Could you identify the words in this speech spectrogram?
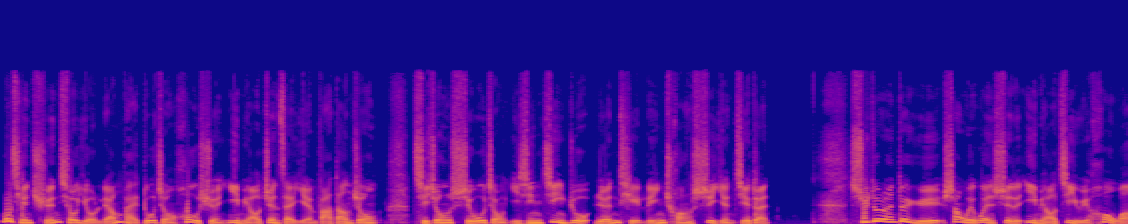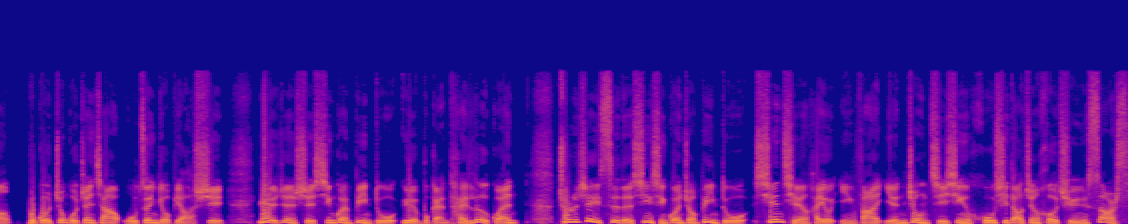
目前全球有两百多种候选疫苗正在研发当中，其中十五种已经进入人体临床试验阶段。许多人对于尚未问世的疫苗寄予厚望。不过，中国专家吴尊友表示，越认识新冠病毒，越不敢太乐观。除了这一次的新型冠状病毒，先前还有引发严重急性呼吸道症候群 SARS、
